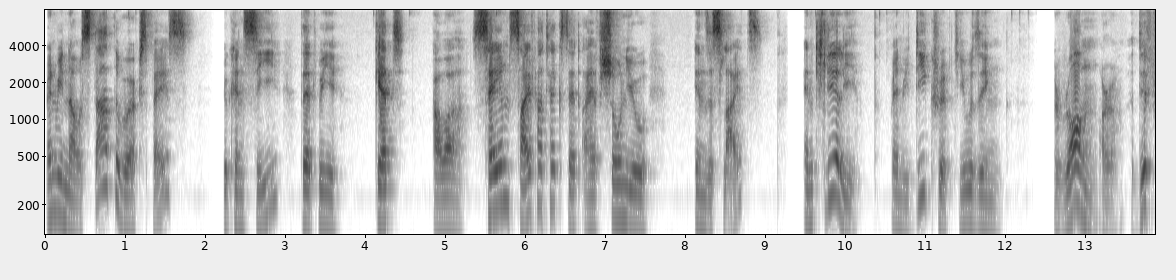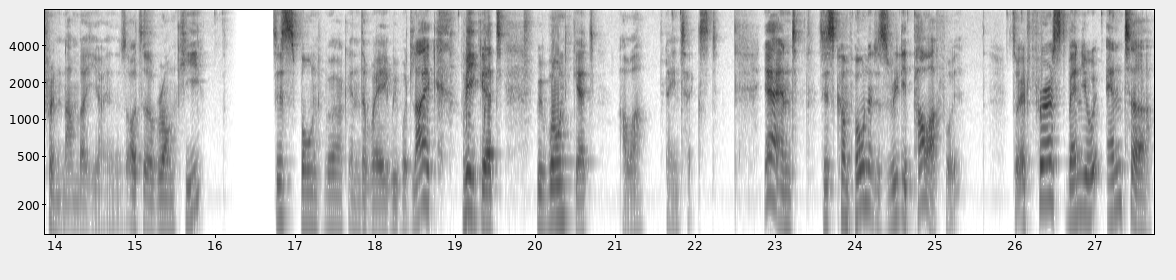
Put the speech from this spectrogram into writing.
When we now start the workspace, you can see that we get our same ciphertext that I have shown you in the slides. And clearly, when we decrypt using a wrong or a different number here, and there's also a wrong key, this won't work in the way we would like. We get, we won't get our plain text. Yeah, and this component is really powerful. So at first, when you enter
